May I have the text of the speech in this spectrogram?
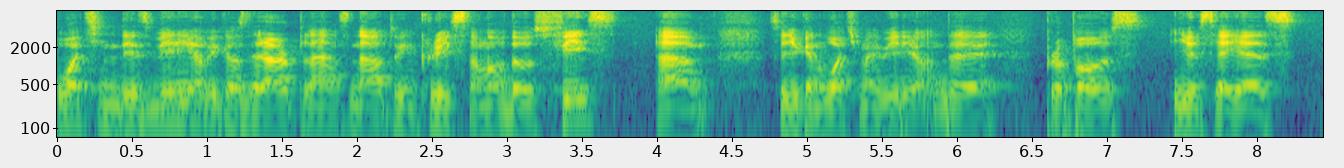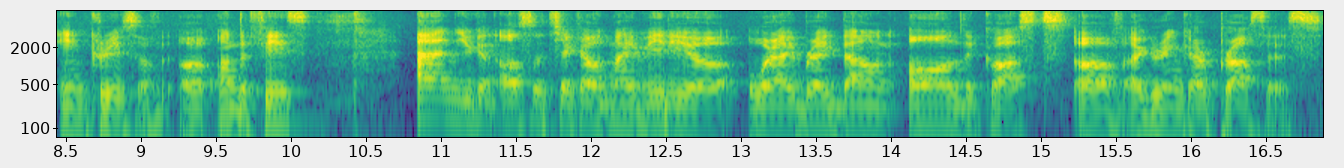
watching this video because there are plans now to increase some of those fees. Um, so you can watch my video on the proposed USCIS increase of, uh, on the fees. And you can also check out my video where I break down all the costs of a green card process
